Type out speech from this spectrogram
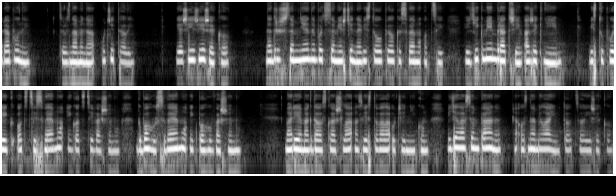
Rabuny, což znamená učiteli. Ježíš jí řekl, nedrž se mě, neboť jsem ještě nevystoupil ke svému otci. Jdi k mým bratřím a řekni jim, vystupuji k otci svému i k otci vašemu, k Bohu svému i k Bohu vašemu. Marie Magdalská šla a zvěstovala učeníkům, viděla jsem pána a oznámila jim to, co jí řekl.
